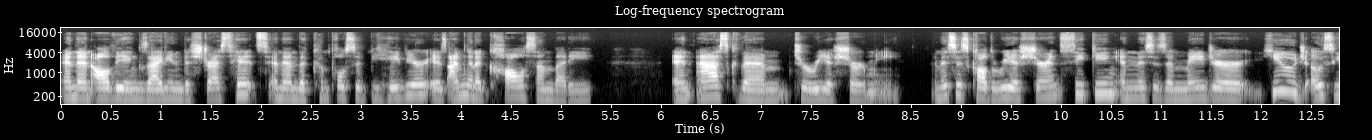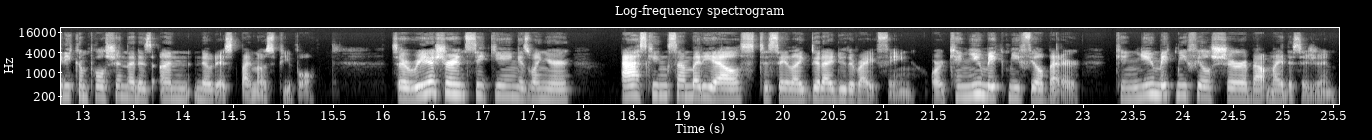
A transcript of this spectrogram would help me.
And then all the anxiety and distress hits. And then the compulsive behavior is I'm going to call somebody and ask them to reassure me. And this is called reassurance seeking. And this is a major, huge OCD compulsion that is unnoticed by most people. So, reassurance seeking is when you're asking somebody else to say, like, did I do the right thing? Or can you make me feel better? Can you make me feel sure about my decision?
